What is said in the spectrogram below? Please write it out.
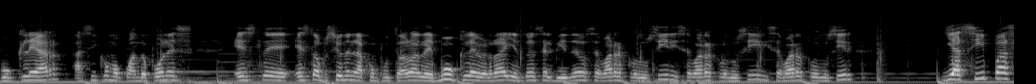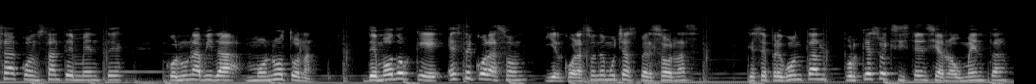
buclear, así como cuando pones este, esta opción en la computadora de bucle, ¿verdad? Y entonces el video se va a reproducir y se va a reproducir y se va a reproducir. Y así pasa constantemente con una vida monótona. De modo que este corazón y el corazón de muchas personas que se preguntan por qué su existencia no aumenta,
